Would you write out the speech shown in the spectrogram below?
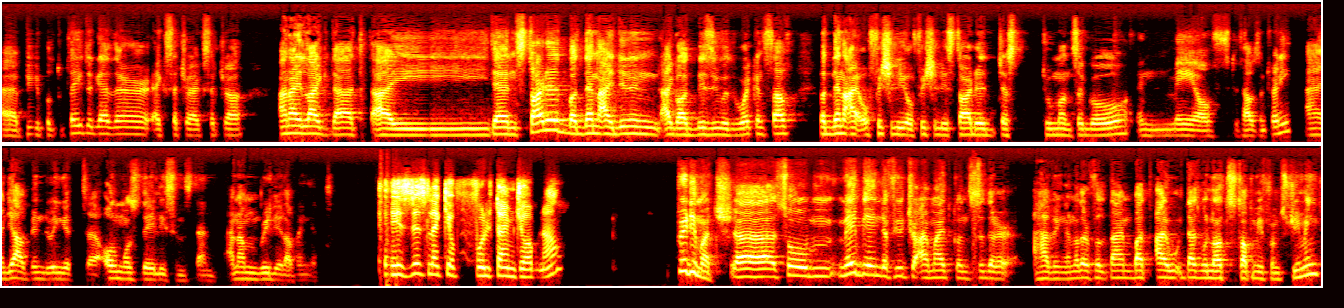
uh, people to play together, etc., etc. And I like that. I then started, but then I didn't. I got busy with work and stuff. But then I officially, officially started just two months ago in May of 2020. And yeah, I've been doing it uh, almost daily since then, and I'm really loving it. Is this like your full-time job now? Pretty much. Uh, so maybe in the future I might consider having another full time, but I that will not stop me from streaming.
